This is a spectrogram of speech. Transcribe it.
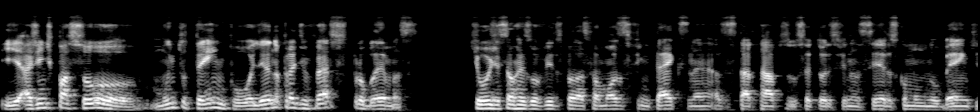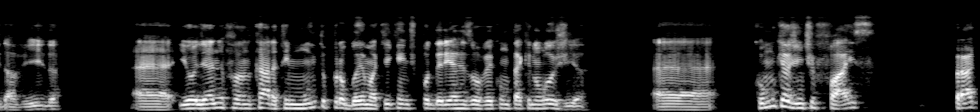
e a gente passou muito tempo olhando para diversos problemas que hoje são resolvidos pelas famosas fintechs, né, as startups dos setores financeiros, como o Nubank da vida, é, e olhando e falando, cara, tem muito problema aqui que a gente poderia resolver com tecnologia. É, como que a gente faz para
